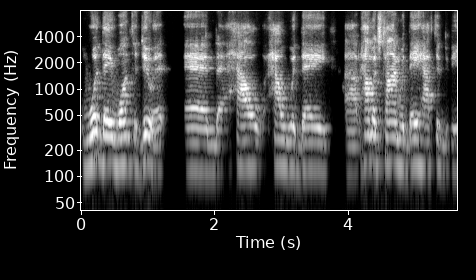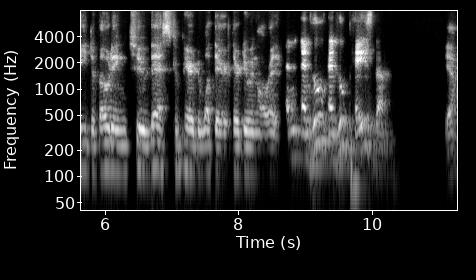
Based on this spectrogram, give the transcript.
would they want to do it? And how how would they uh, how much time would they have to be devoting to this compared to what they're they're doing already? And, and who and who pays them? Yeah,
